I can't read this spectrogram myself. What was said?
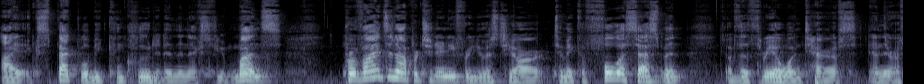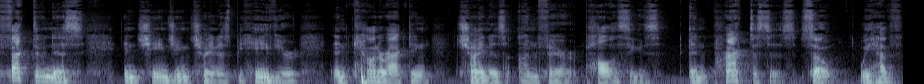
I expect will be concluded in the next few months, provides an opportunity for USTR to make a full assessment of the 301 tariffs and their effectiveness in changing China's behavior and counteracting China's unfair policies and practices. So, we have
